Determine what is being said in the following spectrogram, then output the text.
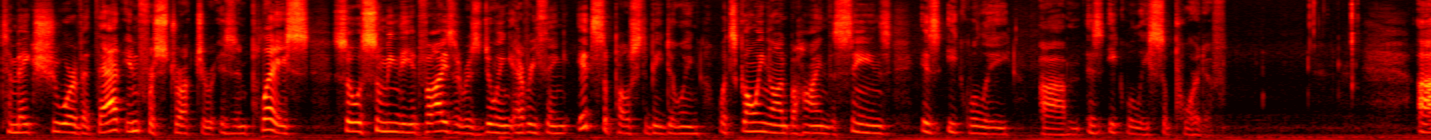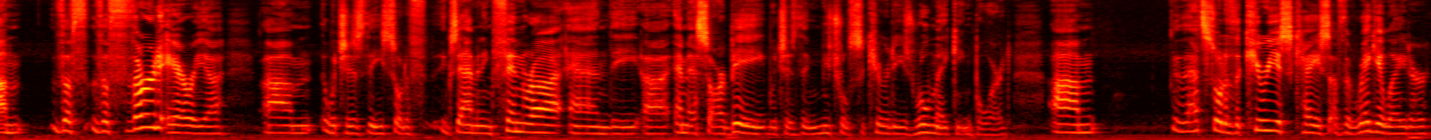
to make sure that that infrastructure is in place. So, assuming the advisor is doing everything it's supposed to be doing, what's going on behind the scenes is equally um, is equally supportive. Um, the the third area. Um, which is the sort of examining FINRA and the uh, MSRB, which is the Mutual Securities Rulemaking Board. Um, that's sort of the curious case of the regulator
